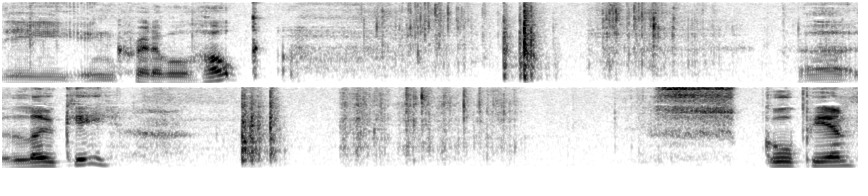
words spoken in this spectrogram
the Incredible Hulk, uh, Loki. Scorpion,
